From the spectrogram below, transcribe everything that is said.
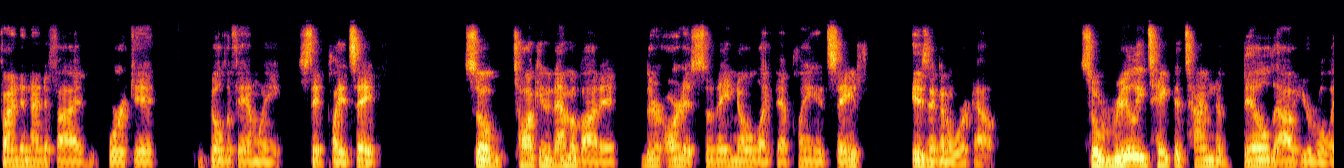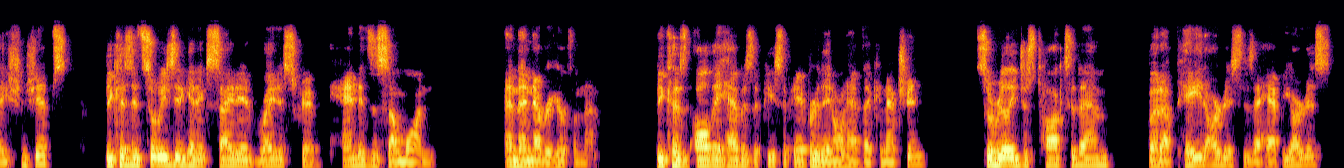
find a nine to five, work it, build a family, stay, play it safe? So, talking to them about it, they're artists, so they know like that playing it safe isn't going to work out. So, really take the time to build out your relationships because it's so easy to get excited, write a script, hand it to someone, and then never hear from them because all they have is a piece of paper. They don't have that connection. So really just talk to them. But a paid artist is a happy artist.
